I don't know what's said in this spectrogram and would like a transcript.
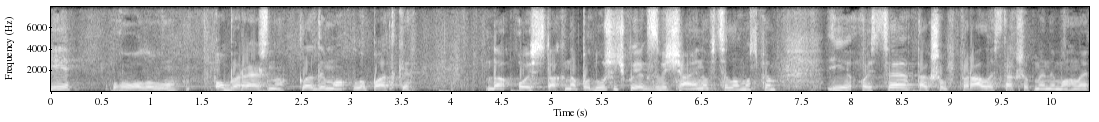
і голову обережно кладемо лопатки. Да, ось так на подушечку, як звичайно в цілому спим. І ось це так, щоб впиралось, так, щоб ми не могли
